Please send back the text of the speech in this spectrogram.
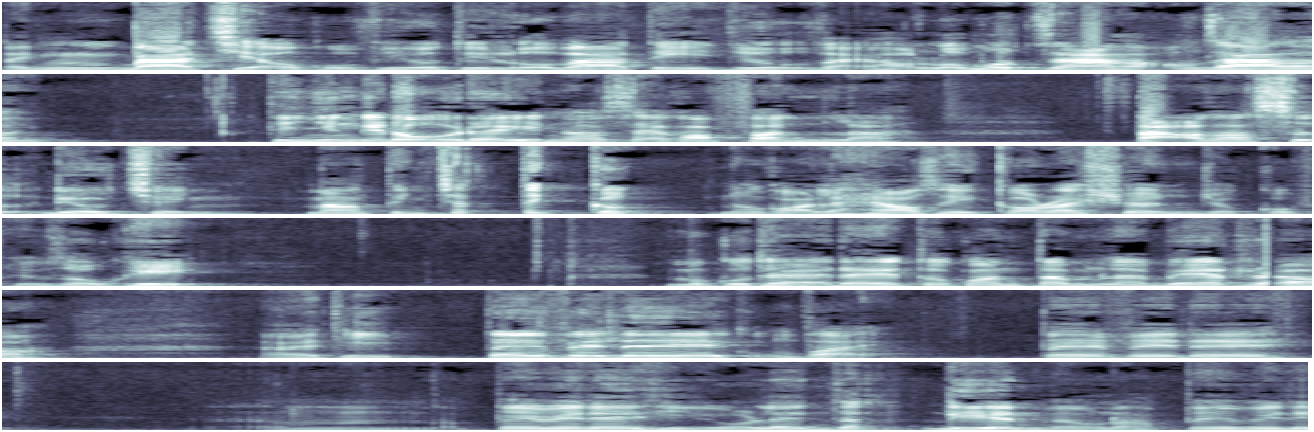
Đánh 3 triệu cổ phiếu thì lỗ 3 tỷ. Chứ vậy, họ lỗ một giá, họ cũng ra thôi. Thì những cái đội đấy nó sẽ góp phần là tạo ra sự điều chỉnh, mang tính chất tích cực. Nó gọi là healthy correction cho cổ phiếu dầu khí. Mà cụ thể ở đây tôi quan tâm là BR đấy, thì PVD cũng vậy. PVD PVD thì nó lên rất điên phải không nào? PVD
